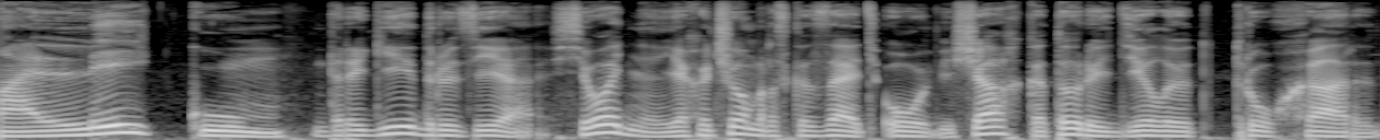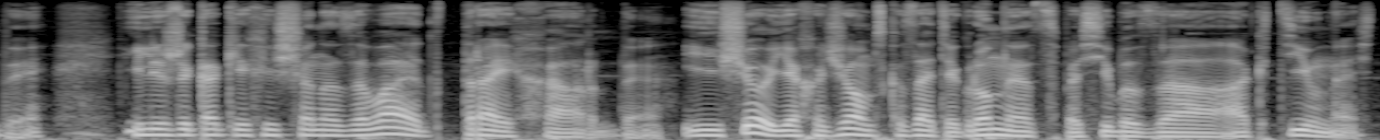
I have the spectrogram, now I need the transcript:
алейкум! Дорогие друзья, сегодня я хочу вам рассказать о вещах, которые делают трухарды, или же как их еще называют, трайхарды. И еще я хочу вам сказать огромное спасибо за активность,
